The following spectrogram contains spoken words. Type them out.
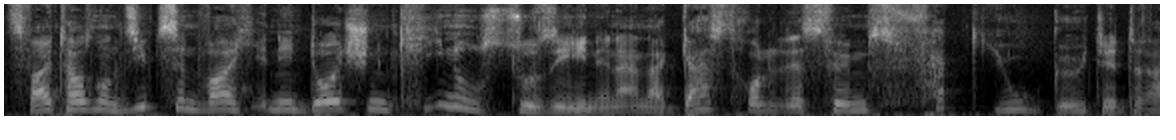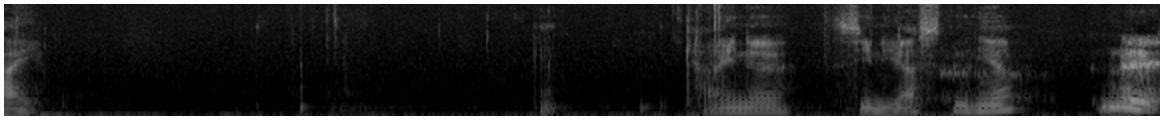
2017 war ich in den deutschen Kinos zu sehen, in einer Gastrolle des Films Fuck You Goethe 3. Keine Cineasten hier. Nee.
